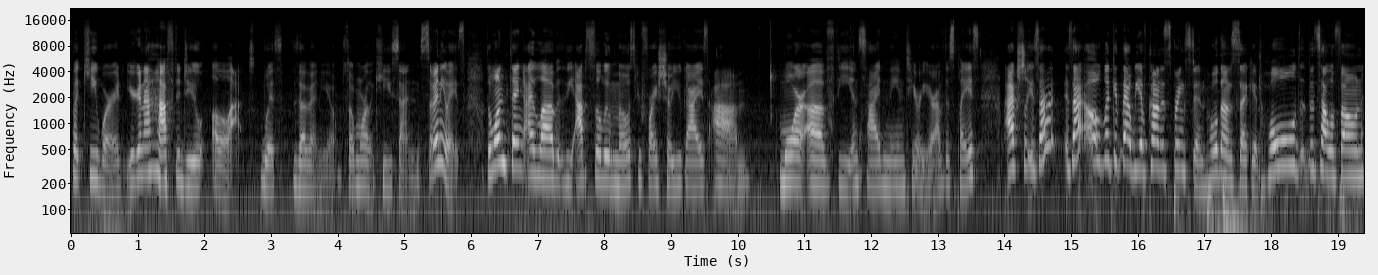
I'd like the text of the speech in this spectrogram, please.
but keyword, you're going to have to do a lot with the venue. So more like key sentence. So anyways, the one thing I love the absolute most before I show you guys um, more of the inside and the interior of this place. Actually, is that, is that, oh, look at that. We have Conor Springsteen. Hold on a second. Hold the telephone.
